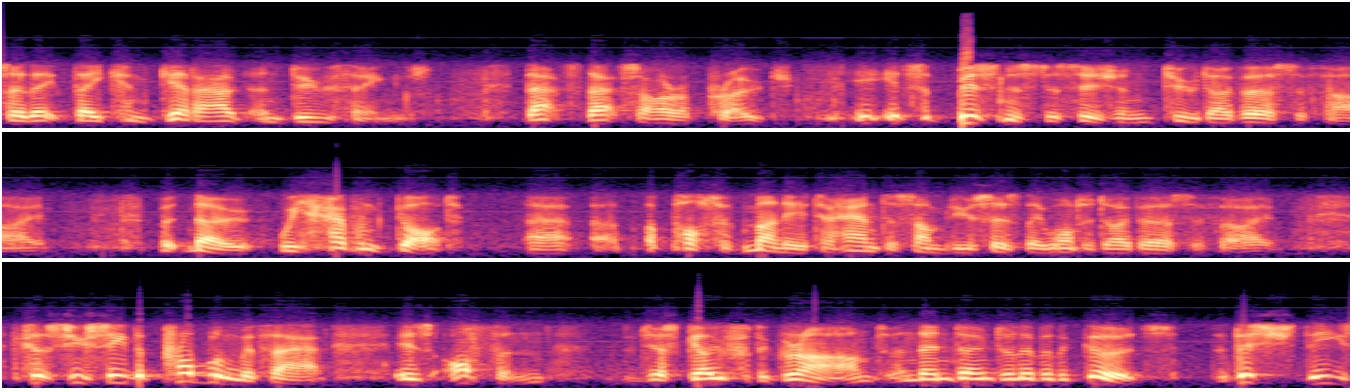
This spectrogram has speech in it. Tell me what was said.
so that they can get out and do things. That's, that's our approach. It's a business decision to diversify. But no, we haven't got uh, a, a pot of money to hand to somebody who says they want to diversify. Because you see, the problem with that is often just go for the grant and then don't deliver the goods. This, these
